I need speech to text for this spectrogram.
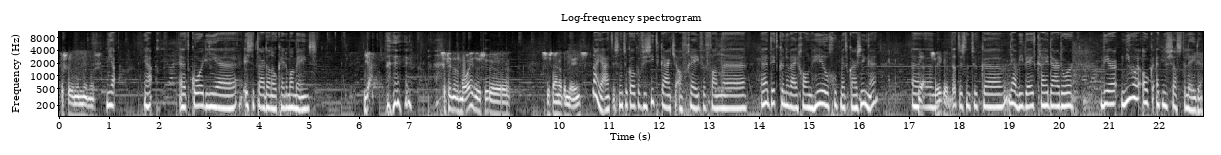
verschillende nummers. Ja, ja. En het koor die, uh, is het daar dan ook helemaal mee eens? Ja. Ze vinden het mooi, dus ze zijn het ermee eens. Nou ja, het is natuurlijk ook een visitekaartje afgeven van... Hè, dit kunnen wij gewoon heel goed met elkaar zingen. Ja, zeker. Dat is natuurlijk, uh, ja, wie weet krijg je daardoor weer nieuwe, ook enthousiaste leden.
